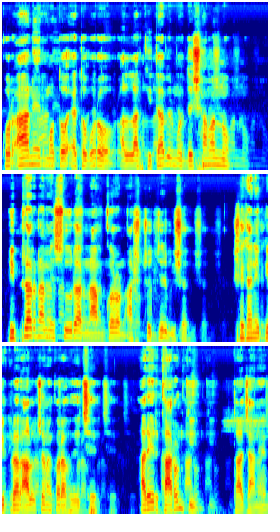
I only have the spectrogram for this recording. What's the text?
কোরআনের মতো এত বড় আল্লাহর কিতাবের মধ্যে সামান্য পিঁপড়ার নামে সুরার নামকরণ আশ্চর্যের বিষয়। সেখানে পিঁপড়ার আলোচনা করা হয়েছে। আর এর কারণ কি তা জানেন?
